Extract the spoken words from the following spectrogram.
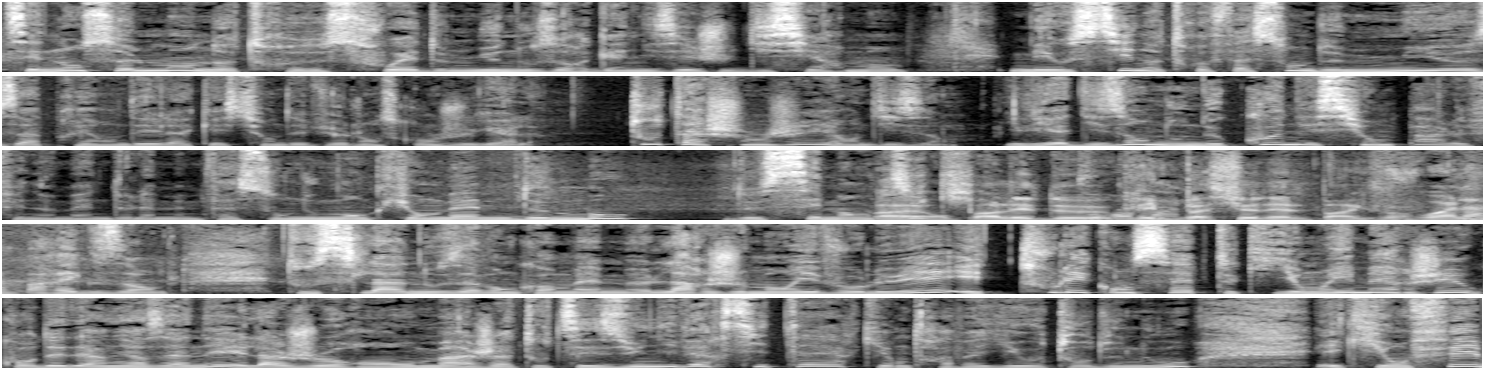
c'est non seulement notre souhait de mieux nous organiser judiciairement, mais aussi notre façon de mieux appréhender la question des violences conjugales. Tout a changé en dix ans. Il y a dix ans, nous ne connaissions pas le phénomène de la même façon. Nous manquions même de mots de sémantique. on parlait de crime passionnel, par exemple. Voilà, par exemple. Tout cela, nous avons quand même largement évolué et tous les concepts qui ont émergé au cours des dernières années, et là, je rends hommage à toutes ces universitaires qui ont travaillé autour de nous et qui ont fait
